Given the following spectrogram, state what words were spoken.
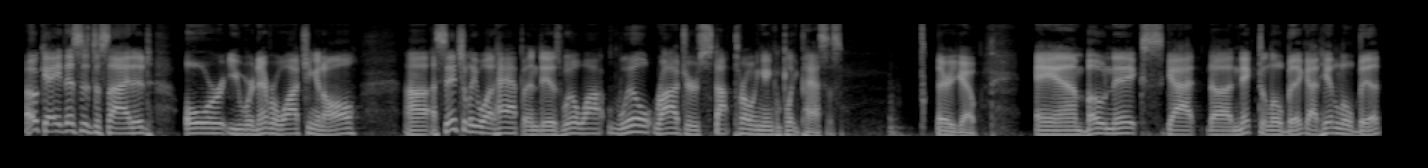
okay, this is decided, or you were never watching at all. Uh, essentially, what happened is Will Will Rogers stopped throwing incomplete passes. There you go and Bo Nix got uh, nicked a little bit, got hit a little bit,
